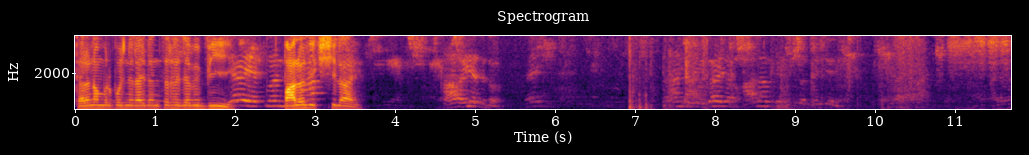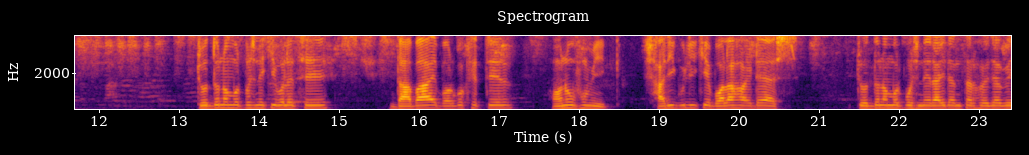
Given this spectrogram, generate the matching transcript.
তেরো নম্বর প্রশ্নের রাইট অ্যান্সার হয়ে যাবে বি, পাললিক শিলায়। চোদ্দ নম্বর প্রশ্নে কি বলেছে? দাবায় বর্গক্ষেত্রের অনুভূমিক সারিগুলিকে বলা হয় ড্যাশ। চোদ্দ নম্বর প্রশ্নের রাইট অ্যান্সার হয়ে যাবে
